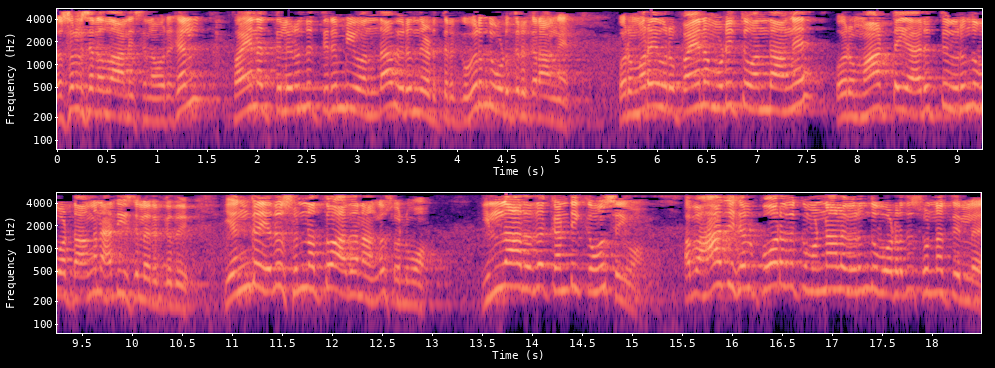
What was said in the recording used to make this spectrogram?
ரசூல் சல்லா அலிஸ்லாம் அவர்கள் பயணத்திலிருந்து திரும்பி வந்தால் விருந்து எடுத்திருக்கு விருந்து கொடுத்துருக்குறாங்க. ஒரு முறை ஒரு பயணம் முடித்து வந்தாங்க ஒரு மாட்டை அறுத்து விருந்து போட்டாங்கன்னு ஹதீஸில் இருக்குது. எங்கே எது சுண்ணத்தோ அதை நாங்கள் சொல்லுவோம். இல்லாததை கண்டிக்கவும் செய்வோம். அப்போ ஹாஜிகள் போகிறதுக்கு முன்னால் விருந்து போடுறது சுண்ணத்து இல்லை.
